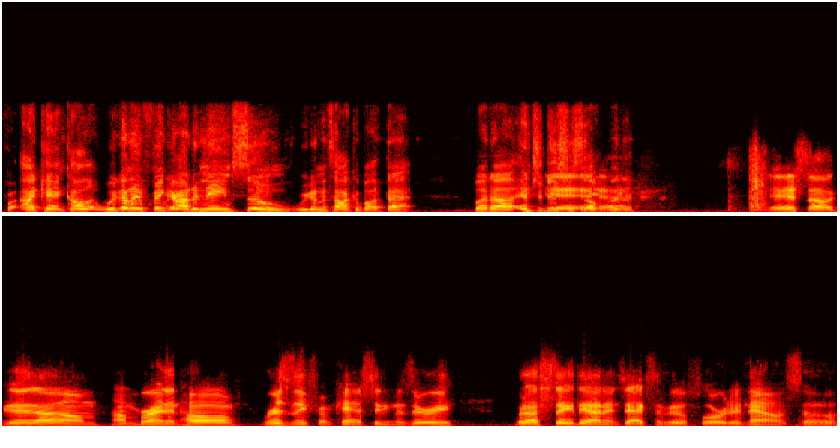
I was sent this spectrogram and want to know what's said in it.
for, I can't call it. We're gonna figure out a name soon. We're gonna talk about that. But uh introduce Yeah, yourself, yeah. brother. Yeah, it's all good. Um, I'm Brandon Hall, originally from Kansas City, Missouri, but I stay down in Jacksonville, Florida now. So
